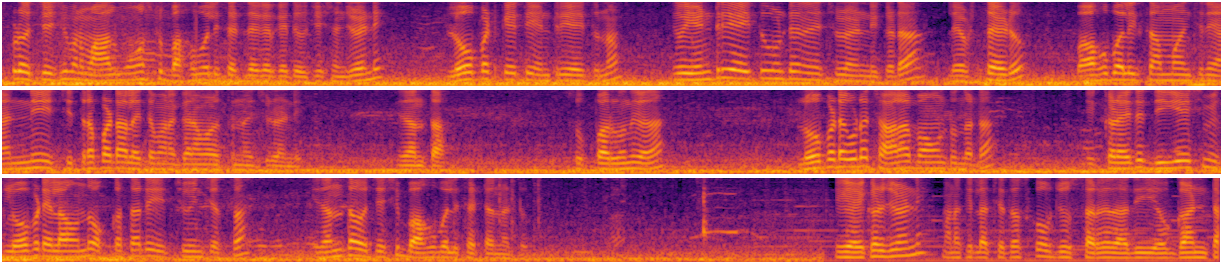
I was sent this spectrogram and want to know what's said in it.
ఇప్పుడు వచ్చేసి మనం ఆల్మోస్ట్ బాహుబలి సెట్ దగ్గరికి అయితే వచ్చేసాం. చూడండి లోపలికి అయితే ఎంట్రీ అవుతున్నాం. ఇక ఎంట్రీ అవుతూ ఉంటే నేను చూడండి ఇక్కడ లెఫ్ట్ సైడ్ బాహుబలికి సంబంధించిన అన్ని చిత్రపటాలు అయితే మనకు కనబడుతున్నాయి చూడండి. ఇదంతా. సూపర్గా ఉంది కదా? లోపల కూడా చాలా బాగుంటుందట. ఇక్కడైతే దిగేసి మీకు లోపల ఎలా ఉందో ఒక్కసారి చూపించేస్తా. ఇదంతా వచ్చేసి బాహుబలి సెట్ అన్నట్టు. ఇక ఇక్కడ చూడండి మనకి ఇట్లా చెతస్కోప్ చూస్తారు కదా అది ఒక గంట.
